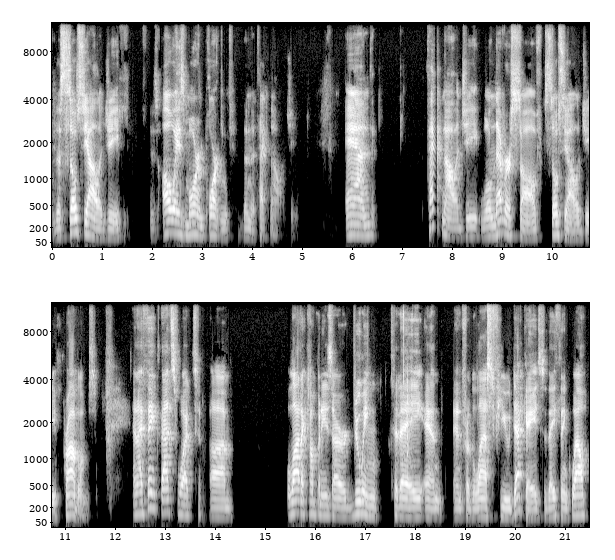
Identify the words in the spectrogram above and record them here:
the sociology is always more important than the technology. And technology will never solve sociology problems. And I think that's what um, a lot of companies are doing today and, and for the last few decades. They think, well,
